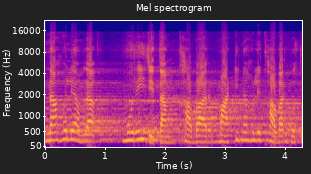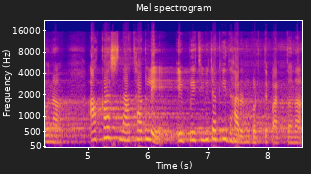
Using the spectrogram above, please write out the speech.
না হলে আমরা মরেই যেতাম। খাবার, মাটি না হলে খাবার হতো না। আকাশ না থাকলে এই পৃথিবীটাকেই ধারণ করতে পারতো না।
